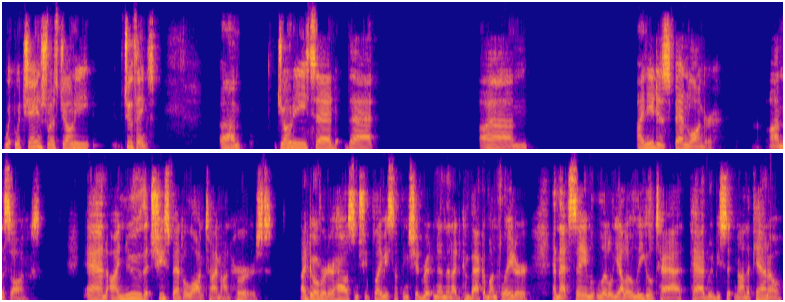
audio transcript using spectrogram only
what, what changed was Joni, two things. Um, Joni said that um, I needed to spend longer on the songs. And I knew that she spent a long time on hers. I'd go over to her house and she'd play me something she'd written, and then I'd come back a month later, and that same little yellow legal ta- pad would be sitting on the piano,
